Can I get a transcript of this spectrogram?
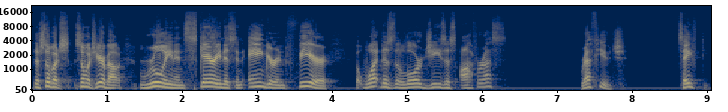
There's so much, so much here about ruling and scariness and anger and fear. But what does the Lord Jesus offer us? Refuge, safety,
